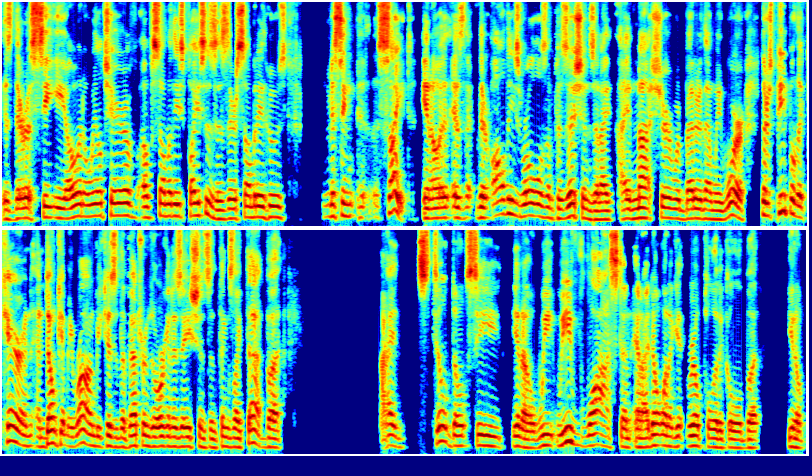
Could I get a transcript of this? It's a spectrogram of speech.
is there a CEO in a wheelchair of, of some of these places? Is there somebody who's missing uh, sight? You know, is there, there are all these roles and positions, and I, I'm not sure we're better than we were. There's people that care, and, and don't get me wrong, because of the veterans organizations and things like that, but I still don't see, you know, we, we've lost, and, and I don't want to get real political, but you know,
